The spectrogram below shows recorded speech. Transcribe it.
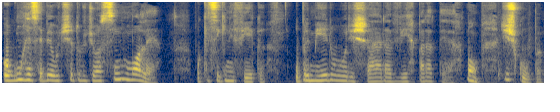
Ogum recebeu o título de Ossim Molé, o que significa o primeiro orixá a vir para a terra. Bom, desculpa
